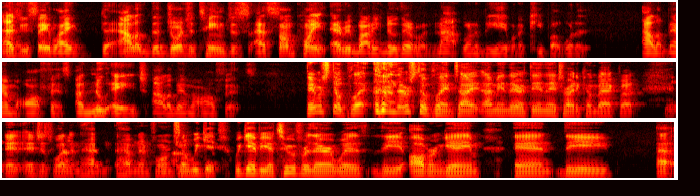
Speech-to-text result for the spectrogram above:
as you say, like the Ala- the Georgia team, just at some point, everybody knew they were not going to be able to keep up with an Alabama offense, a new age Alabama offense. They were still playing. they were still playing tight. I mean, there at the end they tried to come back, but it, it just wasn't ha- happening for them. So we get we gave you a two for there with the Auburn game and the uh,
